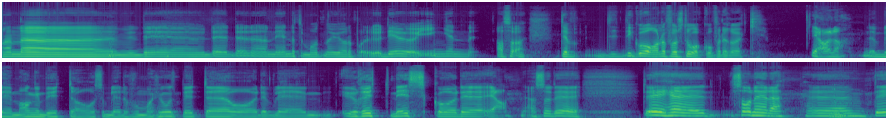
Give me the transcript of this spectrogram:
Men uh, det, det, det er den eneste måten å gjøre det på. Det er jo ingen Altså, det, det, det går an å forstå hvorfor det røk. Ja da, det ble mange bytter, og så ble det formasjonsbytte, og det ble urytmisk, og det Ja, altså det det er, sånn er det. Eh, det.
